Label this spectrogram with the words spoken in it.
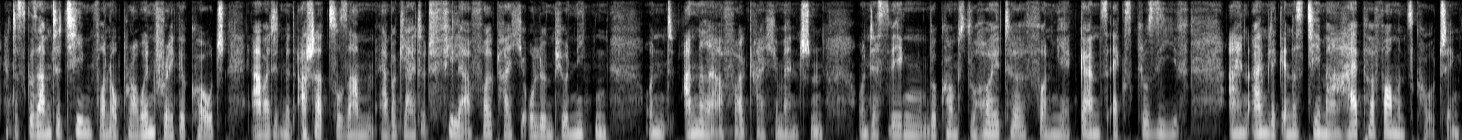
Er hat das gesamte Team von Oprah Winfrey gecoacht. Er arbeitet mit Asher zusammen. Er begleitet viele erfolgreiche Olympioniken und andere erfolgreiche Menschen. Und deswegen bekommst du heute von mir ganz exklusiv einen Einblick in das Thema High Performance Coaching.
